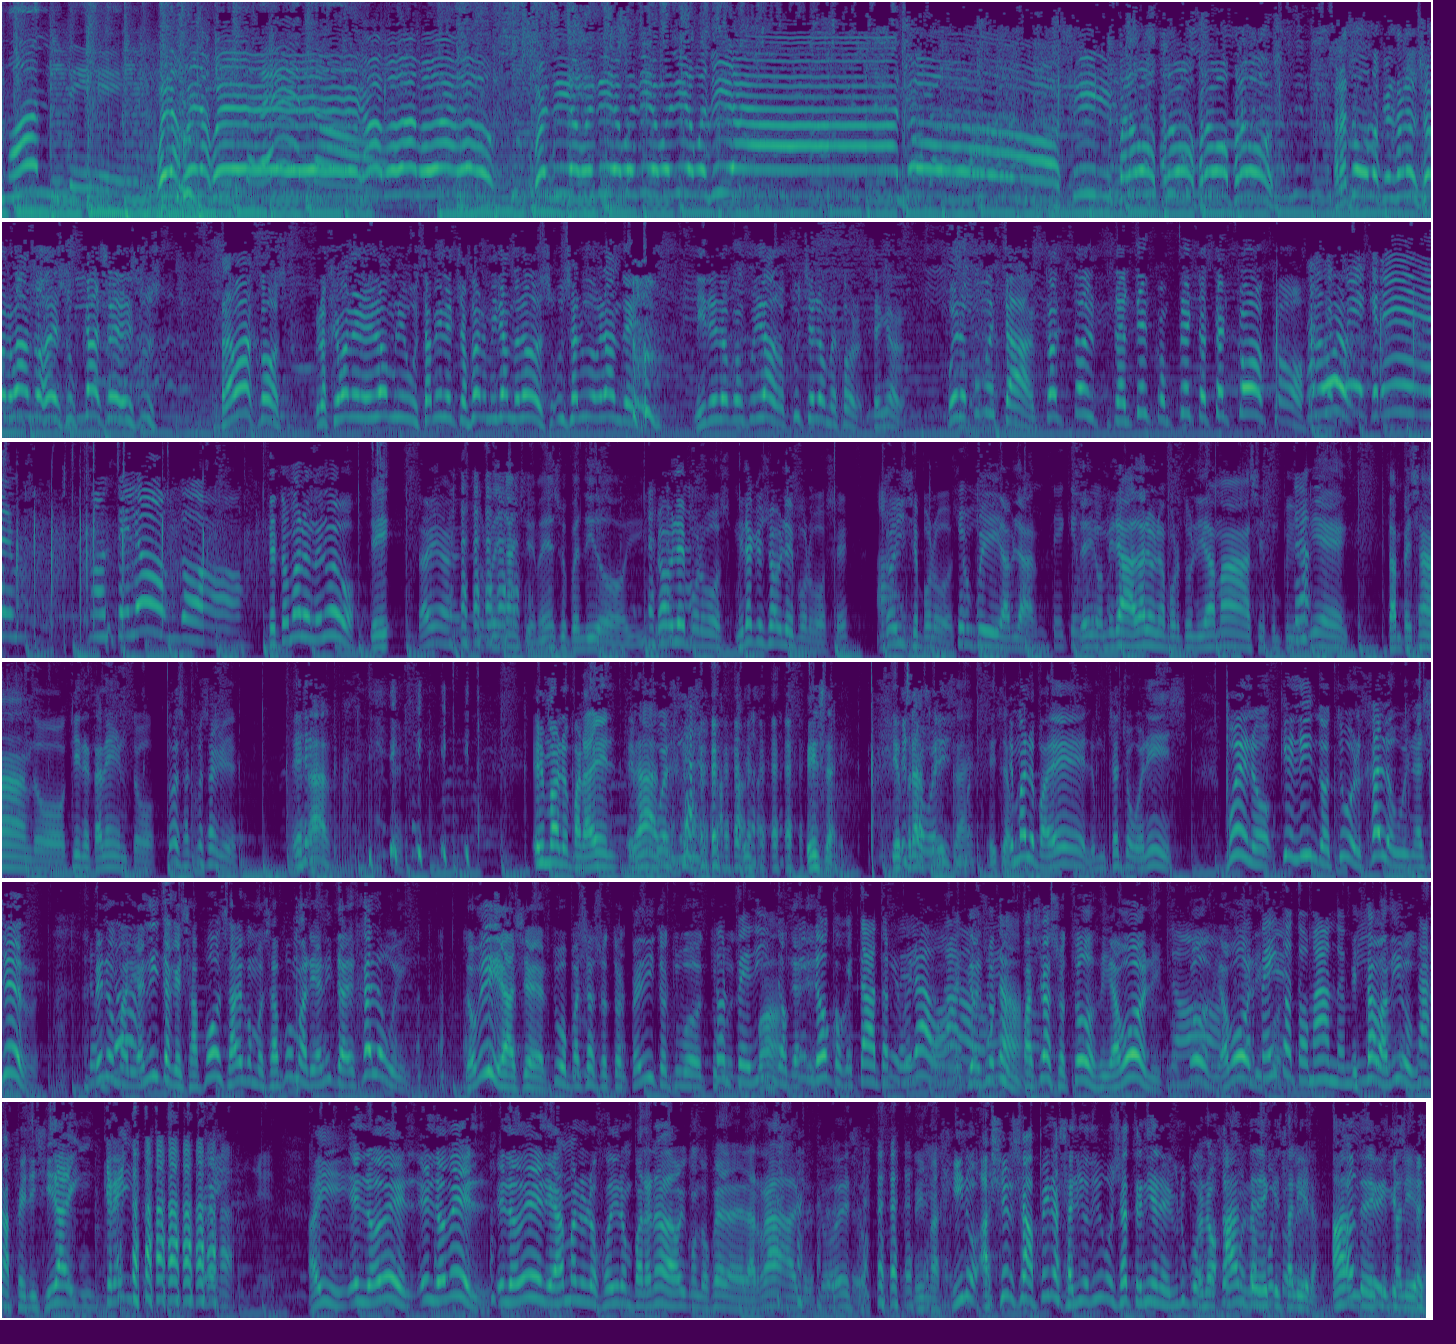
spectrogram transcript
Monte. Buenas, buenas, buenas. Vamos, vamos, vamos. Buen día, buen día, buen día, buen día, buen día. ¡Todos! Sí, para vos, para vos, para vos, para vos. Para todos los que están observando desde sus casas, de sus trabajos, los que van en el ómnibus, también el chofer mirándonos. Un saludo grande. Mírelo con cuidado, escúchelo mejor, señor. Bueno, ¿cómo están? Todo, todo el plantel completo está en coco. No se puede creer. Montelongo. ¿Te tomaron de nuevo? Sí, Está bien. reenganche, me han suspendido y... No hablé por vos. Mirá que yo hablé por vos, ¿eh? Ay, hice por vos. Yo fui a hablar. Le digo, mirá, dale una oportunidad más, es un pibe bien, está empezando, tiene talento. Todas esas cosas que... ¿eh? Claro, Es malo para él. Es, Claro. bueno. esa, qué Esa frase buenísima. esa, ¿eh? Esa Es malo para él, un muchacho buenísimo. Bueno, qué lindo estuvo el Halloween ayer. Menos. Marianita que zafó, ¿sabés cómo zafó Marianita de Halloween? Lo vi ayer, tuvo payaso torpedito, tuvo... tuvo- Torpedito, Wow. qué loco que estaba Torpedito. bravo. Ah, no. no. payasos todos diabólicos, No, todos diabólicos. Torpedito tomando en vivo. Estaba Diego con una felicidad increíble. increíble. Ahí, es lo de él, es lo de él, es lo de él. Y además no lo jodieron para nada hoy cuando fue a la, la radio y todo eso. Me imagino. Ayer ya apenas salió Diego, ya tenía en el grupo No, no, WhatsApp con antes de que saliera, antes de que saliera.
